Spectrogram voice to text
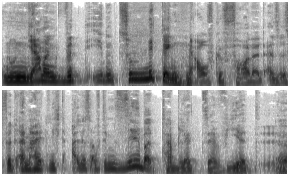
Nun ja, man wird eben zum Mitdenken aufgefordert. Also es wird einem halt nicht alles auf dem Silbertablett serviert. Äh,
